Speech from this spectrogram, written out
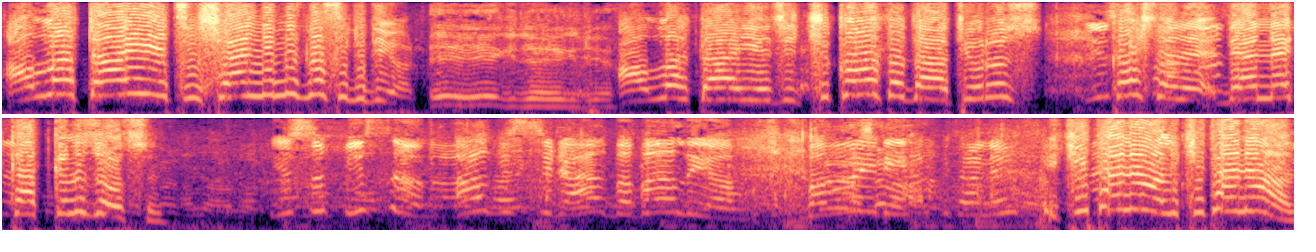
Allah daha iyi etsin. Şenliğimiz nasıl gidiyor? İyi iyi gidiyor iyi gidiyor. Allah daha iyi etsin. Çikolata dağıtıyoruz. Kaç tane derneğe katkınız olsun? Yusuf Yusuf al bir sürü al baba alıyor. Baba veriyor. İki tane al, iki tane al.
